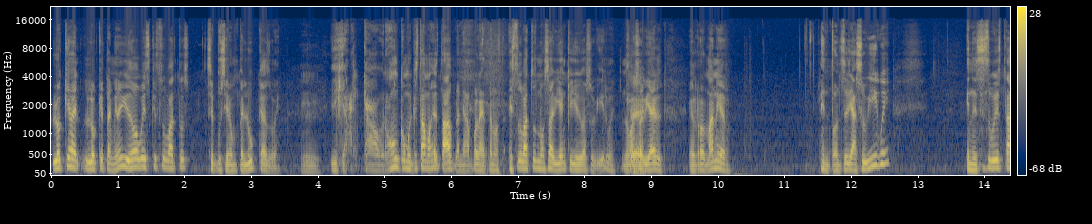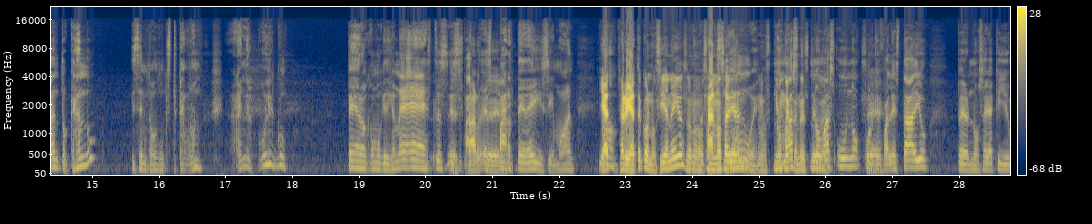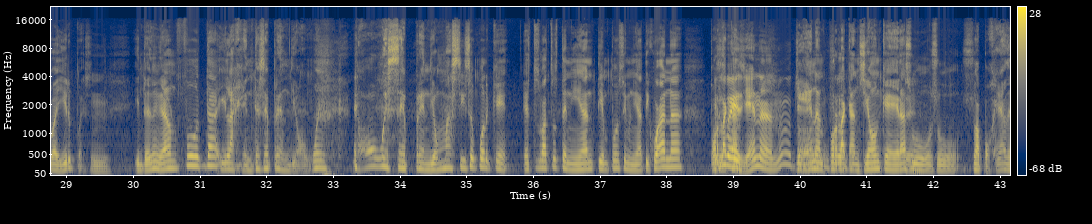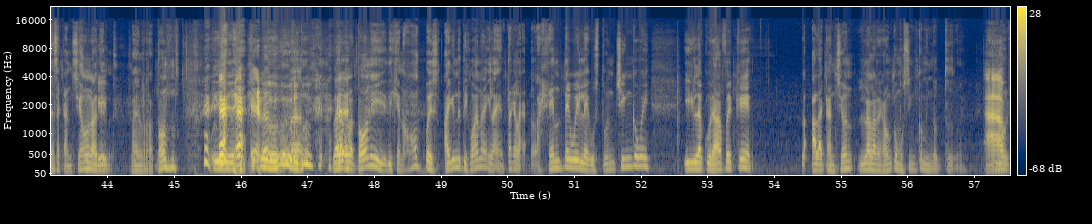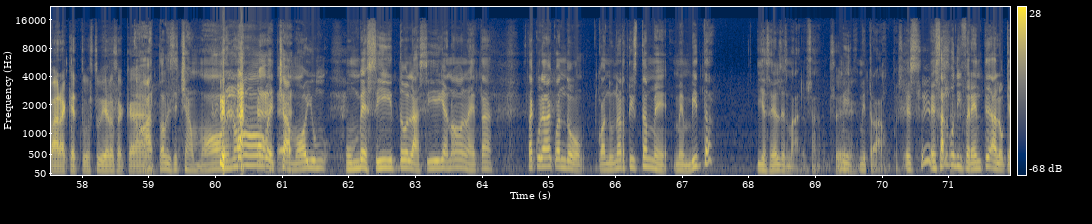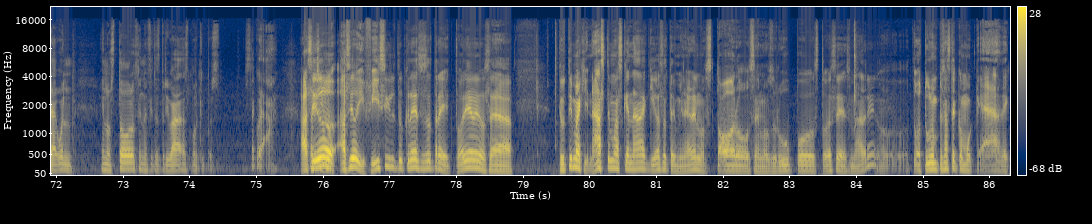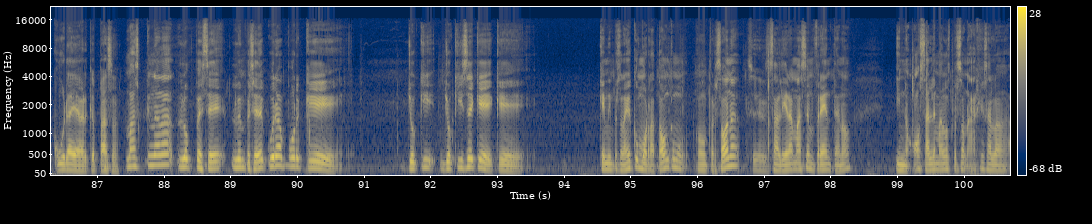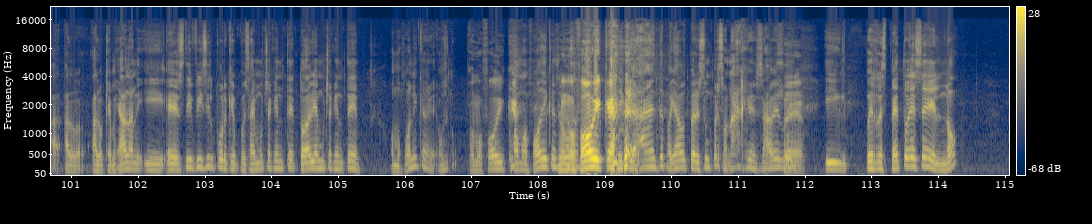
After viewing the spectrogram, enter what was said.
Lo que, lo que también ayudó, güey, es que esos vatos se pusieron pelucas, güey. Mm. Y dije, ah, cabrón, como que esta madre estaba planeada por la neta. No, está- estos vatos no sabían que yo iba a subir, güey. No Sí. sabía el, el road manager. Entonces ya subí, güey. En ese güey estaban tocando. Y se me quedó como que este cabrón. Ay, en el público. Pero como que dijeron, eh, esto es, es Es parte, es parte de y Simón. Ya, No, ¿Pero ya te conocían ellos o no? me o sea, no sabían. güey. nomás, ¿Qué onda Nomás, con este? nomás uno, porque Sí. fue al estadio, pero no sabía que yo iba a ir, pues. Mm. Y entonces me miraron, puta, y la gente se prendió, güey. No, güey, se prendió macizo porque estos vatos tenían tiempo sin venir a Tijuana. Por Esos la can- llenan, ¿no? llenan, Todo, por sí, la canción que era Sí. su, su, su apogeo de esa canción, Su la, del- hit. la del ratón. Y, la del ratón. Y dije, no, pues alguien de Tijuana. Y la neta, la, la gente, güey, le gustó un chingo, güey. Y la curada fue que a la canción la alargaron como cinco minutos, güey. Ah, Como- para que tú estuvieras acá. Ah, todo le dice chamoy, no, güey, chamoy, un, un besito, la siga, no, la neta. Está curada cuando, cuando un artista me, me invita y hacer el desmadre, o sea, Sí. mi, mi trabajo, pues. Es, Sí, es pues, algo sí. diferente a lo que hago en, en los toros, en las fiestas privadas, porque pues, está curada. ¿Ha, está sido, chido. ¿Ha sido difícil, tú crees, esa trayectoria, güey? O sea, ¿tú te imaginaste más que nada que ibas a terminar en los toros, en los grupos, todo ese desmadre? ¿O tú, tú empezaste como que, ah, de cura y a ver qué pasa? Más que nada lo empecé, lo empecé de cura porque yo, qui- yo quise que, que, que mi personaje como ratón, como, como persona, Sí. saliera más enfrente, ¿no? y no, salen mal los personajes a, la- a- a lo, a lo que me hablan. Y, y es difícil porque pues hay mucha gente, todavía hay mucha gente homofónica, eh, Homofóbica. homofóbica. Homofóbica. Y que, ah, este payado, pero es un personaje, ¿sabes, güey? Sí. Y pues respeto ese, el no.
